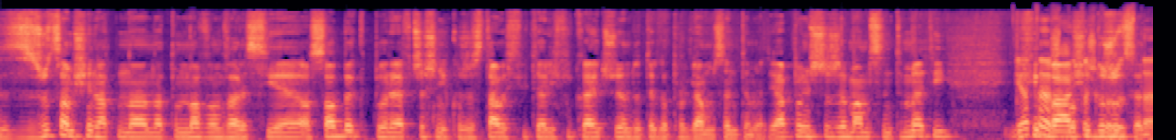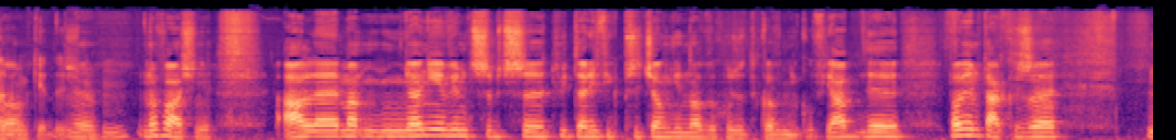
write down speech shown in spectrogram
zrzucam się na, na, na tą nową wersję osoby, które wcześniej korzystały z Twitterifika i czułem do tego programu sentyment. Ja powiem szczerze, że mam sentyment i, ja chyba też, się dorzucę do... kiedyś. Mhm. No właśnie, ale mam, ja nie wiem, czy, czy Twitterific przyciągnie nowych użytkowników. Ja y, powiem tak, że y,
